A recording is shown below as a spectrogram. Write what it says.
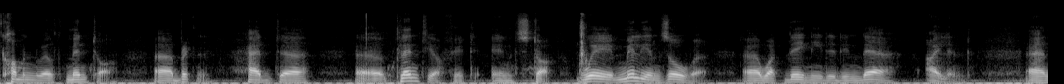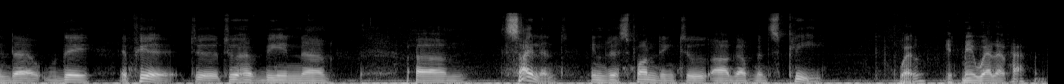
Commonwealth mentor, uh, Britain, had uh, plenty of it in stock, way millions over what they needed in their island. And they appear to, to have been um, silent in responding to our government's plea. Well, it may well have happened.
